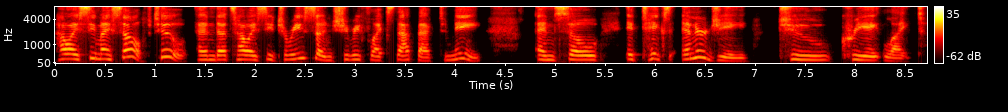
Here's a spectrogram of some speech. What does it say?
how I see myself too. And that's how I see Teresa. And she reflects that back to me. And so it takes energy to create light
